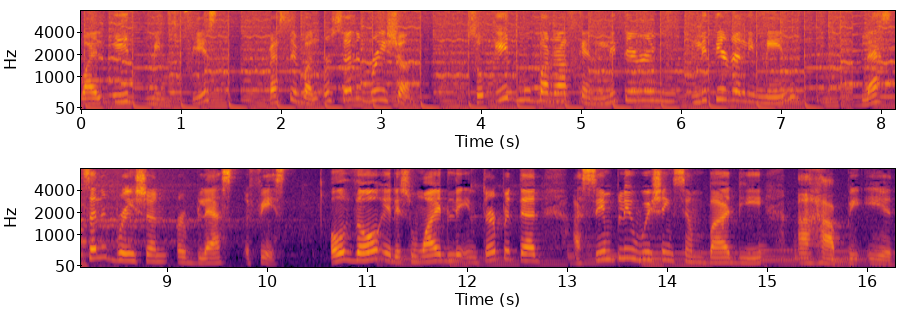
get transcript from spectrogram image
while Eid means feast, festival, or celebration. So Eid Mubarak can literally, literally mean blessed celebration or blessed feast although it is widely interpreted as simply wishing somebody a happy Eid.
